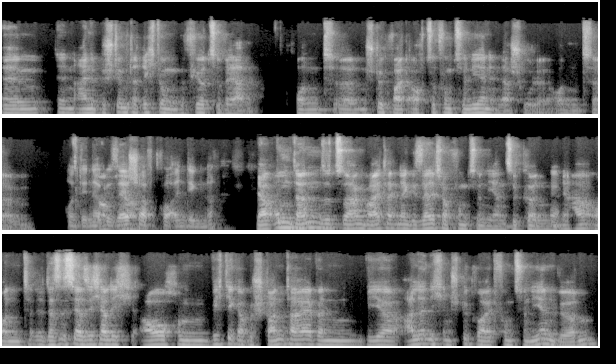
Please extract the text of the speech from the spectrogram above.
ähm, in eine bestimmte Richtung geführt zu werden und äh, ein Stück weit auch zu funktionieren in der Schule. Und, ähm, und in der auch, Gesellschaft ja, vor allen Dingen, ne? Ja, um dann sozusagen weiter in der Gesellschaft funktionieren zu können. Ja. ja. Und das ist ja sicherlich auch ein wichtiger Bestandteil, wenn wir alle nicht ein Stück weit funktionieren würden,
